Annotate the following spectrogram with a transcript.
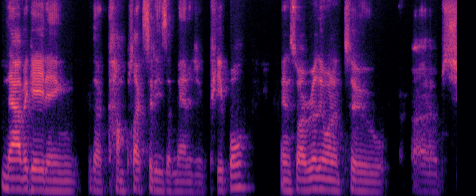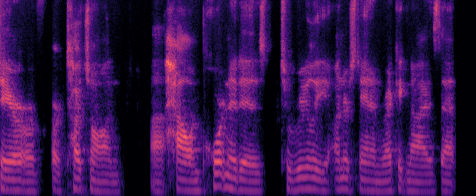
navigating the complexities of managing people. And so I really wanted to uh, share or, or touch on uh, how important it is to really understand and recognize that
